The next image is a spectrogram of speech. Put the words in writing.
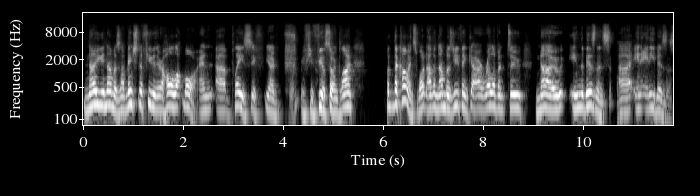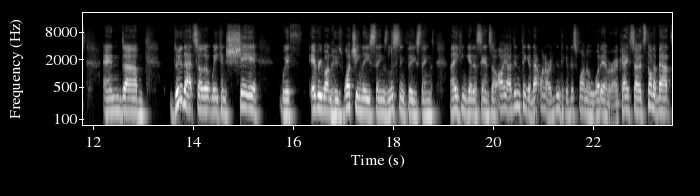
know your numbers. And I've mentioned a few. There are a whole lot more. And uh, please, if you know, if you feel so inclined, put in the comments what other numbers you think are relevant to know in the business, uh, in any business, and um, do that so that we can share with everyone who's watching these things, listening to these things, they can get a sense of, oh yeah, I didn't think of that one, or I didn't think of this one, or whatever. Okay, so it's not about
